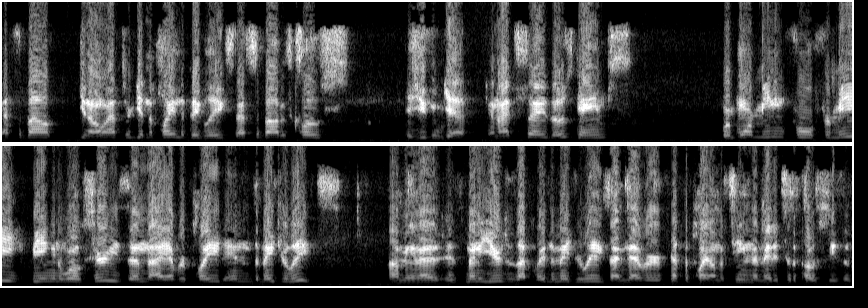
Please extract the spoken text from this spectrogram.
that's about you know after getting to play in the big leagues, that's about as close as you can get. And I'd say those games were more meaningful for me being in the World Series than I ever played in the major leagues. I mean, I, as many years as I played in the major leagues, I never got to play on a team that made it to the postseason.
